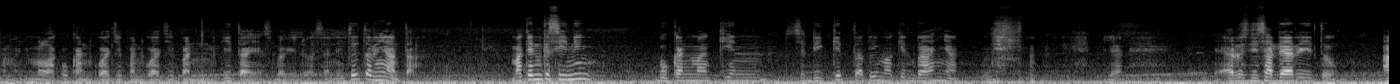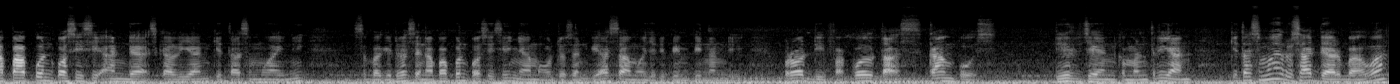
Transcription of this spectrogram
namanya melakukan kewajiban-kewajiban kita ya sebagai dosen itu ternyata makin ke sini bukan makin sedikit tapi makin banyak ya harus disadari itu. Apa pun posisi anda sekalian kita semua ini sebagai dosen apa pun posisinya mau dosen biasa mau jadi pimpinan di prodi fakultas kampus dirjen kementerian kita semua harus sadar bahwa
